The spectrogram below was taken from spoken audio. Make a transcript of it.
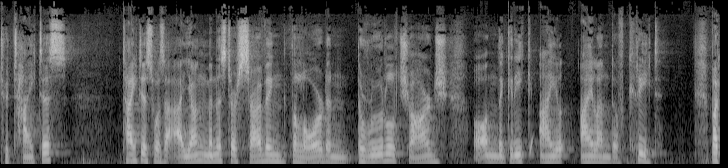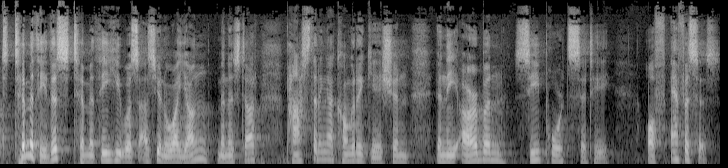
to Titus. Titus was a young minister serving the Lord in the rural charge on the Greek island of Crete. But Timothy, this Timothy, he was, as you know, a young minister pastoring a congregation in the urban seaport city of Ephesus.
